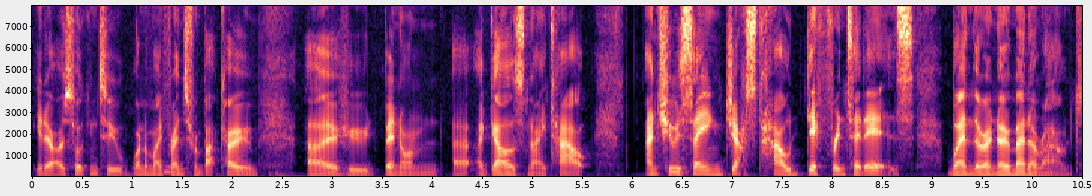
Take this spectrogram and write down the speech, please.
you know i was talking to one of my mm. friends from back home uh, who'd been on uh, a girls night out and she was mm-hmm. saying just how different it is when there are no men around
